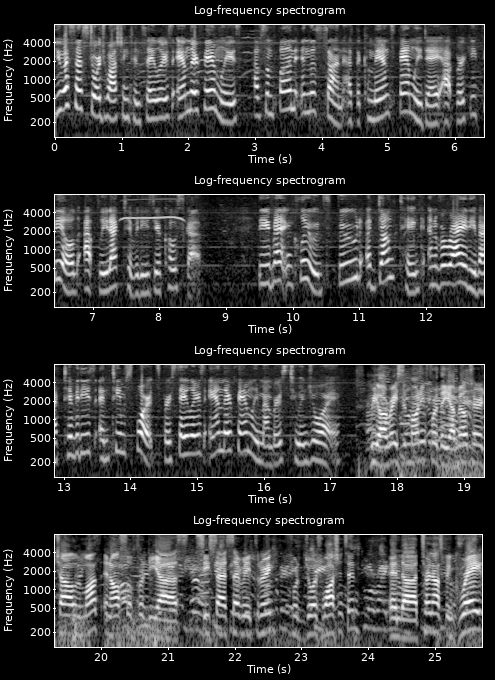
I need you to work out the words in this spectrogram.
USS George Washington sailors and their families have some fun in the sun at the Command's Family Day at Berkey Field at Fleet Activities Yokosuka. The event includes food, a dunk tank, and a variety of activities and team sports for sailors and their family members to enjoy. We are raising money for the uh, Military Child of the Month and also for the uh, CSAT 73 for George Washington. And uh, turnout's been great.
